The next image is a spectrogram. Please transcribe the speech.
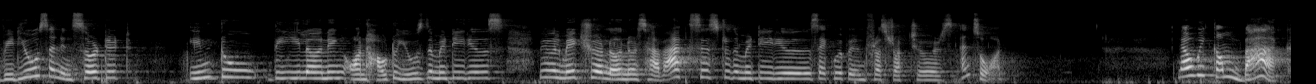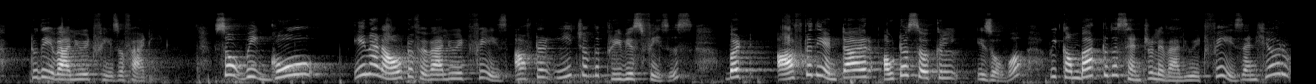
videos and insert it into the e-learning on how to use the materials. We will make sure learners have access to the materials, equip infrastructures and so on. Now we come back to the evaluate phase of ADDIE. So we go in and out of evaluate phase after each of the previous phases, but after the entire outer circle is over, we come back to the central evaluate phase and here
